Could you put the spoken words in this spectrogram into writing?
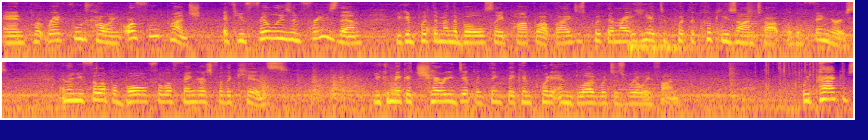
and put red food coloring or food punch. If you fill these and freeze them, you can put them in the bowls, they pop up. But I just put them right here to put the cookies on top with the fingers. And then you fill up a bowl full of fingers for the kids. You can make a cherry dip and think they can put it in blood, which is really fun. We package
